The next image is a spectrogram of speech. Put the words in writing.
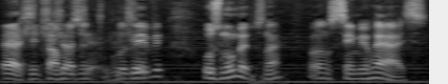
É, a gente já Estamos, tinha, a gente- inclusive, os números, né? Foram 100 mil reais.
